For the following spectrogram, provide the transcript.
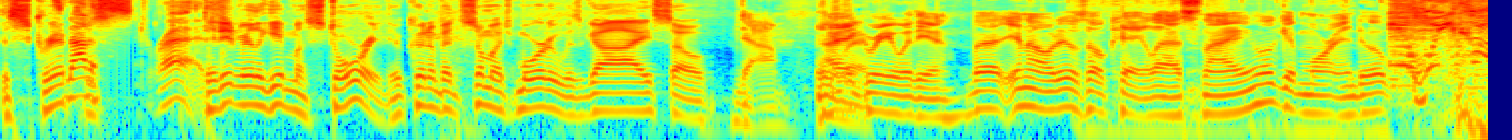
the script. It's not a stretch. They didn't really give him a story. There couldn't have been so much more to his guy. So Yeah, I agree with you. But, you know, it was okay last night. We'll get more into it. Wake up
